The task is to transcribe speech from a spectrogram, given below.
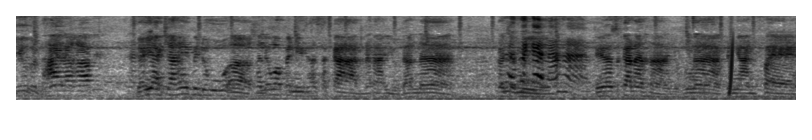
คิวสุดท้ายแล้วครับ เดี๋ยวอยากจะให้ไปดูเออเขาเรียกว่าเป็นนิทรรศการนะฮะอยู่ด้านหน้า ก็จะมีนิทรรศการอาหารนิทรรศการอาหารอยู่ข้างหน้าเป็นงานแฟร์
